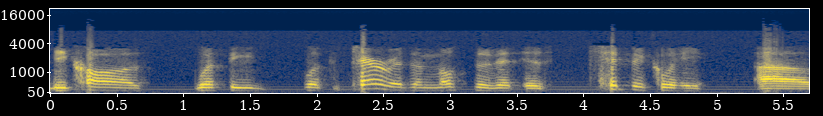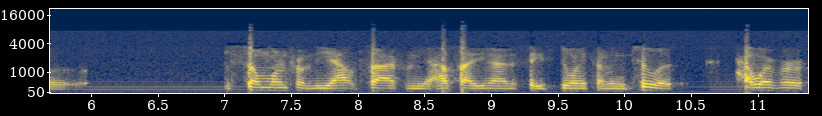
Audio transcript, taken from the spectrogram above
because with the with the terrorism, most of it is typically uh, someone from the outside, from the outside of the United States, doing something to us. However,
